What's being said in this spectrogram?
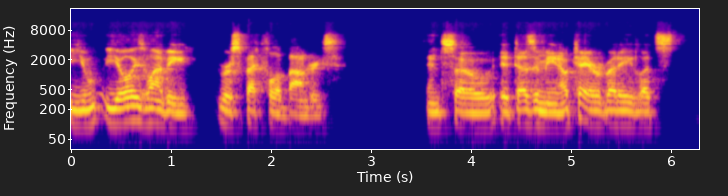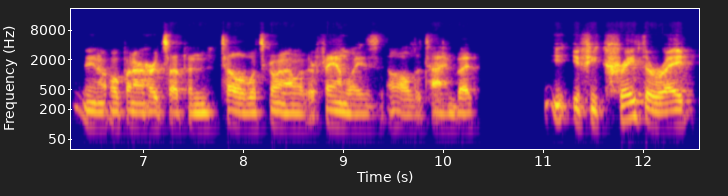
you you always want to be respectful of boundaries." And so it doesn't mean, okay, everybody, let's you know open our hearts up and tell what's going on with their families all the time. But if you create the right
